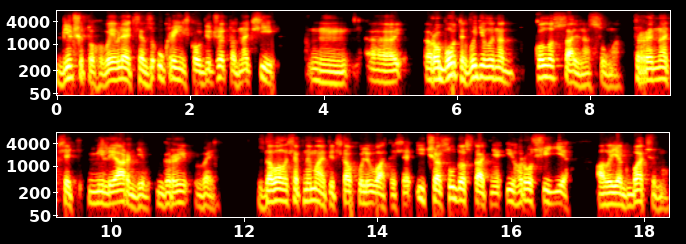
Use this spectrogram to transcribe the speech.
Більше того, виявляється, з українського бюджету на ці е, роботи виділена колосальна сума 13 мільярдів гривень. Здавалося б, немає підстав хвилюватися. І часу достатньо, і гроші є. Але як бачимо,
